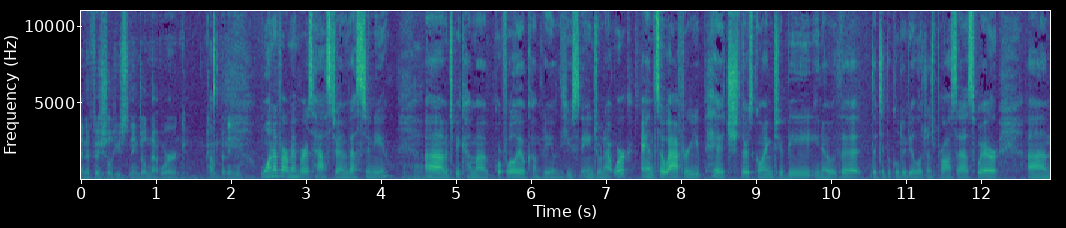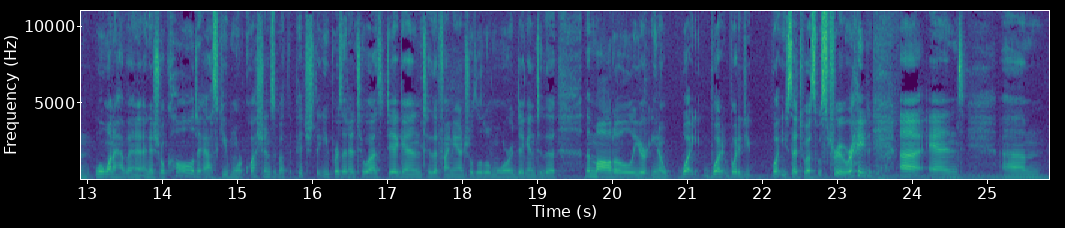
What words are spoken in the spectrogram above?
an official Houston Angel Network company? One of our members has to invest in you mm-hmm. um, to become a portfolio company of the Houston Angel Network. And so after you pitch, there's going to be, you know, the, the typical due diligence process where um, we'll want to have an initial call to ask you more questions about the pitch that you presented to us, dig into the financials a little more, dig into the, the model, your, you know, what, what, what did you, what you said to us was true, right? Uh, and um,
